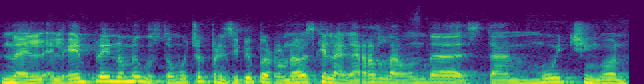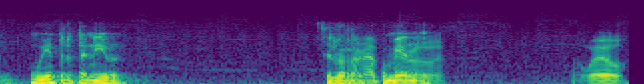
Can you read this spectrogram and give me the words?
El, gameplay no me gustó mucho al principio, pero una vez que le agarras la onda está muy chingón, muy entretenido. Se lo recomiendo. Huevo.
